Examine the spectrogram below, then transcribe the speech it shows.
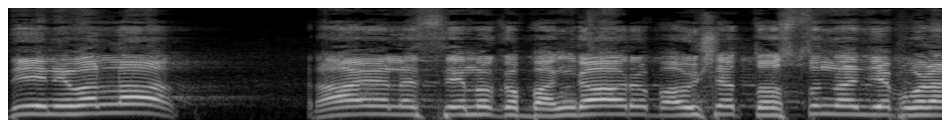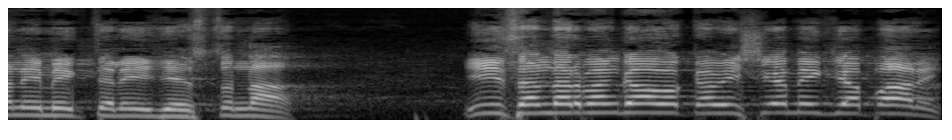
దీనివల్ల రాయలసీమకు బంగారు భవిష్యత్తు వస్తుందని చెప్పి కూడా నేను మీకు తెలియజేస్తున్నా. ఈ సందర్భంగా ఒక విషయం మీకు చెప్పాలి.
